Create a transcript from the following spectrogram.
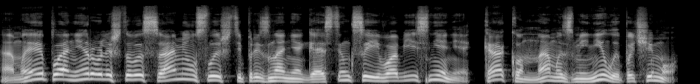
А мы планировали, что вы сами услышите признание Гастингса и его объяснение, как он нам изменил и почему.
